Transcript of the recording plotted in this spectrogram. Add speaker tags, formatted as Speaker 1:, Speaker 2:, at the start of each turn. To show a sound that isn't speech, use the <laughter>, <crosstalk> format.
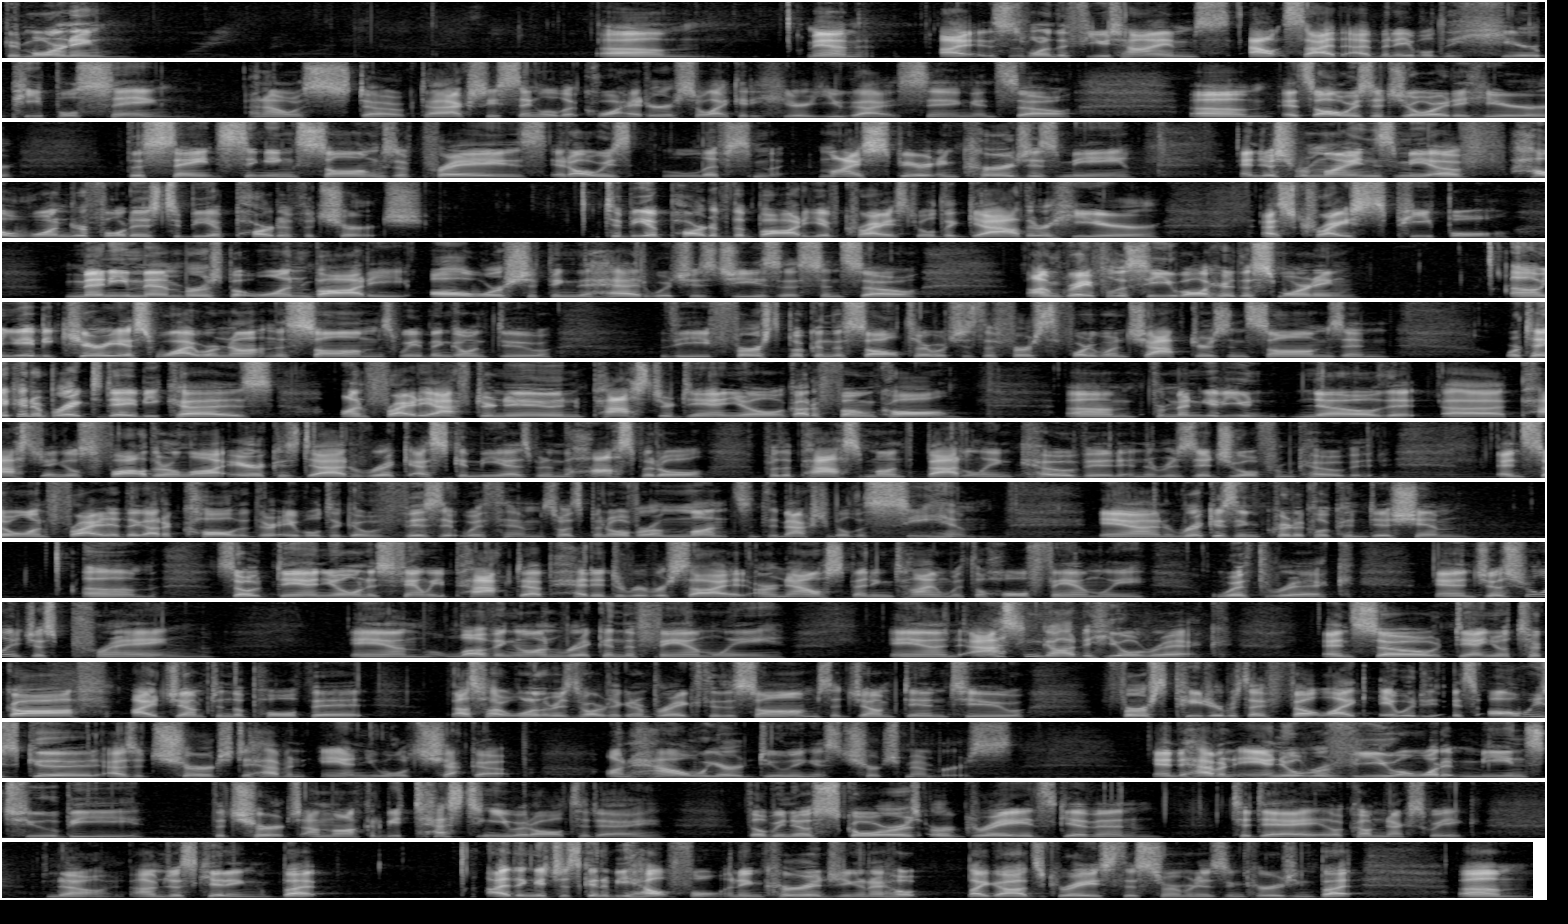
Speaker 1: Good morning. Um, man, I, this is one of the few times outside that I've been able to hear people sing, and I was stoked. I actually sang a little bit quieter so I could hear you guys sing. And so um, it's always a joy to hear the saints singing songs of praise. It always lifts my spirit, encourages me, and just reminds me of how wonderful it is to be a part of the church, to be a part of the body of Christ, to be able to gather here as Christ's people, many members but one body, all worshiping the head, which is Jesus. And so I'm grateful to see you all here this morning. Uh, you may be curious why we're not in the Psalms. We've been going through the first book in the Psalter, which is the first 41 chapters in Psalms, and we're taking a break today because on Friday afternoon, Pastor Daniel got a phone call. Um, for many of you know that uh, Pastor Daniel's father-in-law, Erica's dad, Rick Escamilla, has been in the hospital for the past month battling COVID and the residual from COVID. And so on Friday, they got a call that they're able to go visit with him. So it's been over a month since they've actually been able to see him. And Rick is in critical condition. Um, so Daniel and his family packed up, headed to Riverside, are now spending time with the whole family, with Rick, and just really just praying and loving on Rick and the family and asking God to heal Rick. And so Daniel took off. I jumped in the pulpit. That's why one of the reasons why we're taking a break through the Psalms. I jumped into First Peter because I felt like it would. It's always good as a church to have an annual checkup on how we are doing as church members, and to have an annual review on what it means to be the church. I'm not going to be testing you at all today. There'll be no scores or grades given today. They'll come next week. No, I'm just kidding. But I think it's just going to be helpful and encouraging, and I hope by God's grace this sermon is encouraging. But um,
